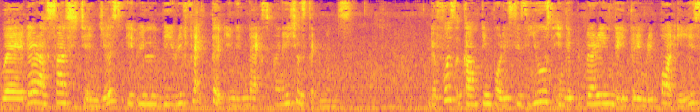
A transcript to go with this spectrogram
Where there are such changes, it will be reflected in the next financial statements. The first accounting policies used in the preparing the interim report is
